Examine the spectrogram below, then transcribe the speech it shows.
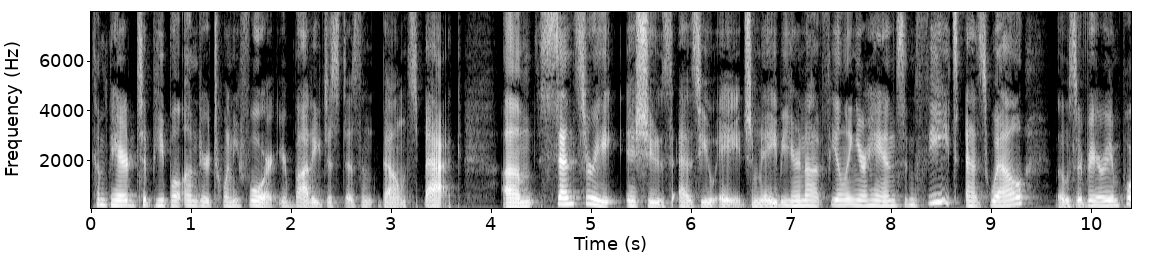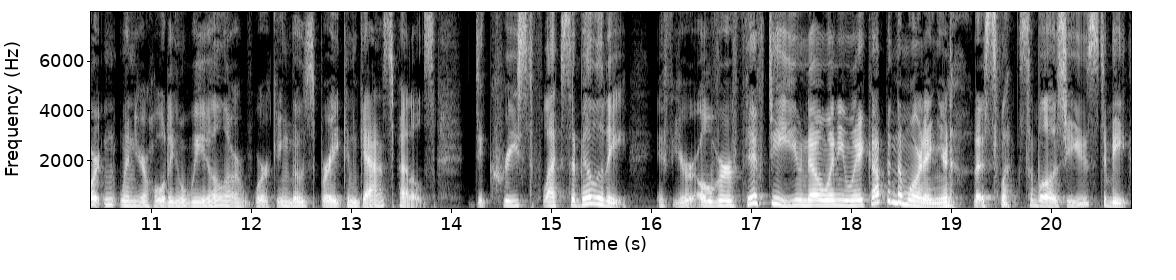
compared to people under 24. Your body just doesn't bounce back. Um, sensory issues as you age. Maybe you're not feeling your hands and feet as well those are very important when you're holding a wheel or working those brake and gas pedals. Decreased flexibility. If you're over 50, you know when you wake up in the morning, you're not as flexible as you used to be.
